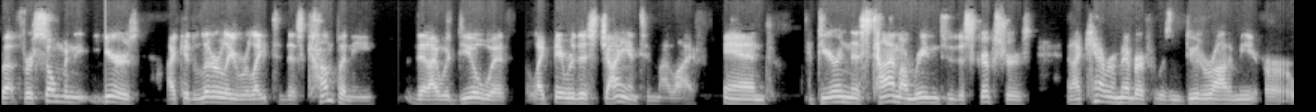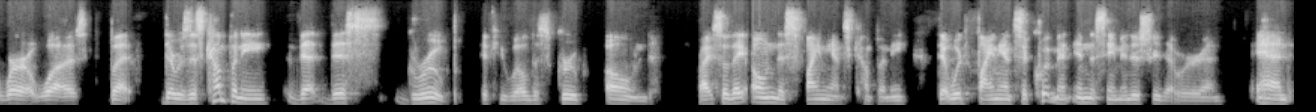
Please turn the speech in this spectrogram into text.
But for so many years, I could literally relate to this company that I would deal with like they were this giant in my life. And during this time, I'm reading through the scriptures, and I can't remember if it was in Deuteronomy or where it was, but there was this company that this group, if you will, this group owned, right? So they owned this finance company that would finance equipment in the same industry that we're in. And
